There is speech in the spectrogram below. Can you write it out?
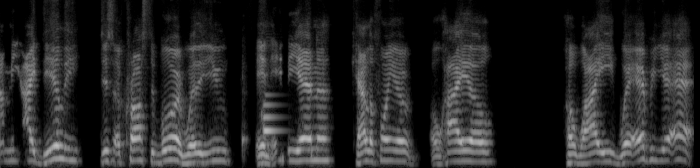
I mean, ideally, just across the board, whether you in Indiana, California, Ohio, Hawaii, wherever you're at,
